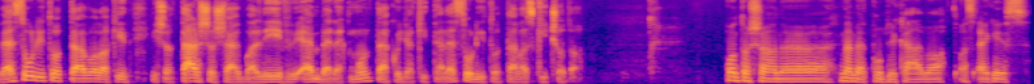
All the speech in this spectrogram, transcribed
leszólítottál valakit, és a társaságban lévő emberek mondták, hogy aki te leszólítottál, az kicsoda. Pontosan nem lett publikálva az egész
